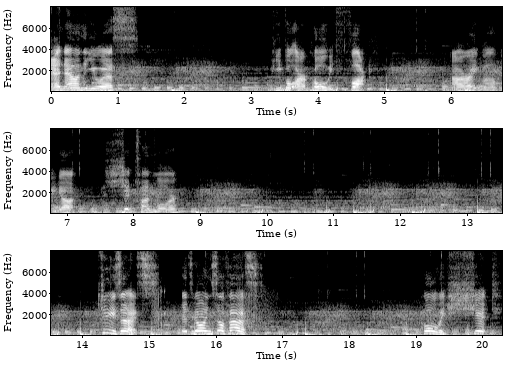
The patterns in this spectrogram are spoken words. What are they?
And now in the US. People are holy fuck. Alright, well, we got a shit ton more. Jesus! It's going so fast! Holy shit!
